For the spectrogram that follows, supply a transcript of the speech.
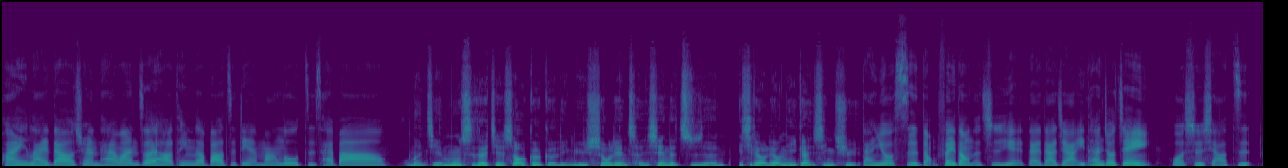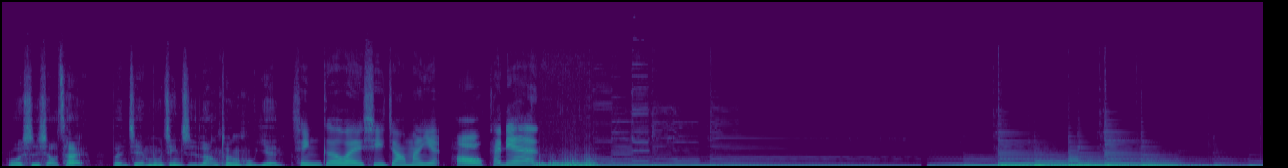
欢迎来到全台湾最好听的包子店——忙碌紫菜包。我们节目是在介绍各个领域修炼成仙的职人，一起聊聊你感兴趣但又似懂非懂的职业，带大家一探究竟。我是小紫，我是小蔡。本节目禁止狼吞虎咽，请各位细嚼慢咽。好，开店。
